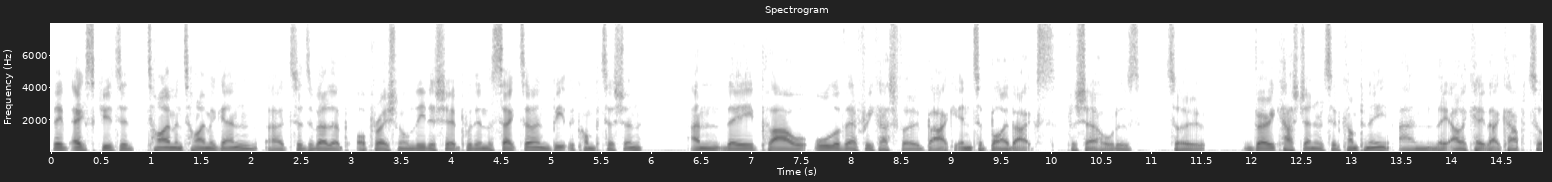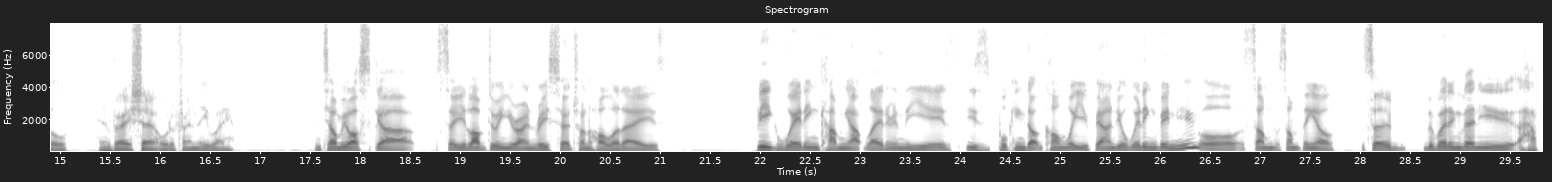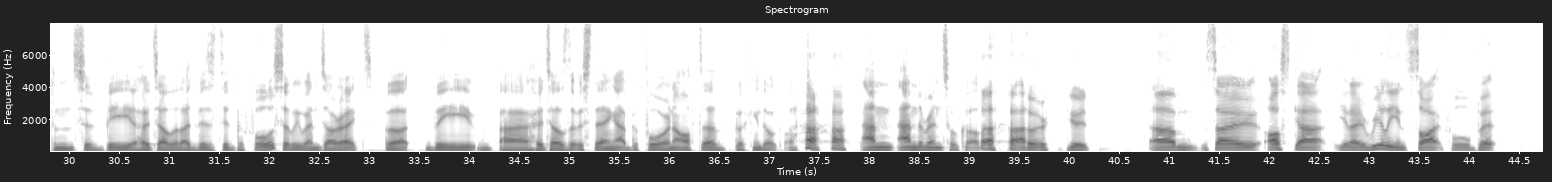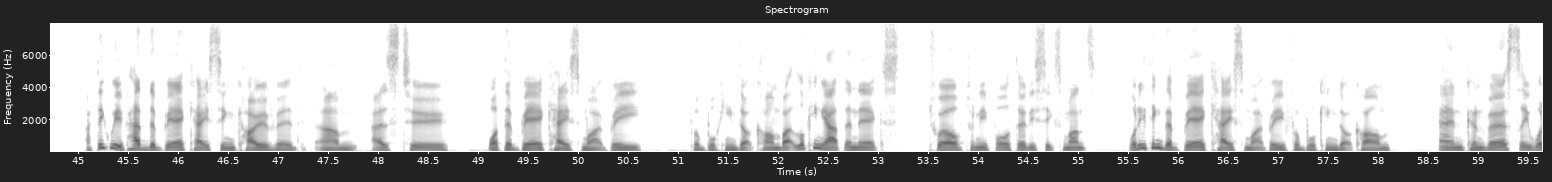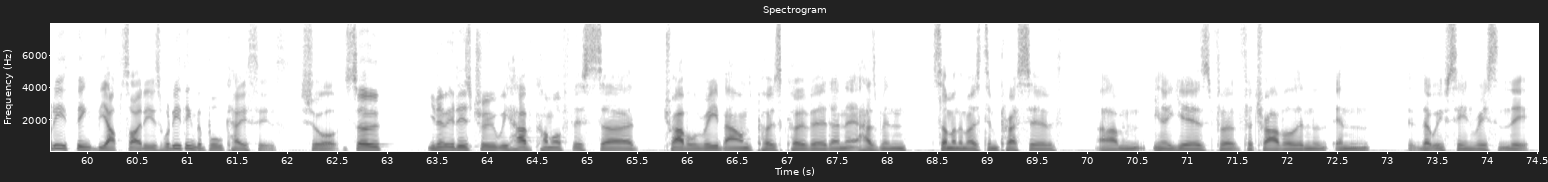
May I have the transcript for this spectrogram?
They've executed time and time again uh, to develop operational leadership within the sector and beat the competition. And they plow all of their free cash flow back into buybacks for shareholders. So very cash generative company and they allocate that capital in a very shareholder friendly way. And tell me, Oscar, So you love doing your own research on holidays. Big wedding coming up later in the year. Is, is booking.com where you found your wedding venue or some something else? So the wedding venue happened to be a hotel that I'd visited before, so we went direct. But the uh, hotels that we're staying at before and after, booking.com. and and the rental car. Very good. Um, so Oscar, you know, really insightful, but I think we've had the bear case in COVID um, as to what the bear case might be for booking.com. But looking at the next 12, 24, 36 months, what do you think the bear case might be for booking.com? And conversely, what do you think the upside is? What do you think the bull case is? Sure. So, you know, it is true. We have come off this uh, travel rebound post COVID, and it has been some of the most impressive, um, you know, years for, for travel in in that we've seen recently.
